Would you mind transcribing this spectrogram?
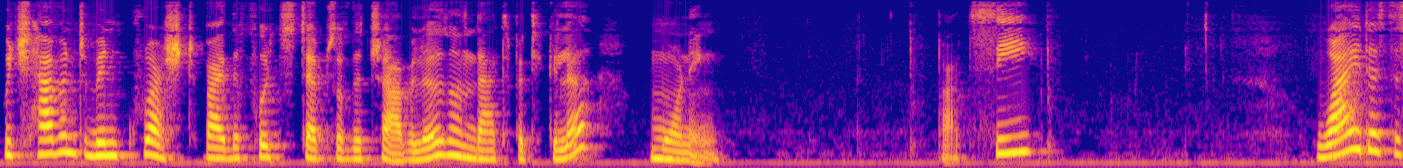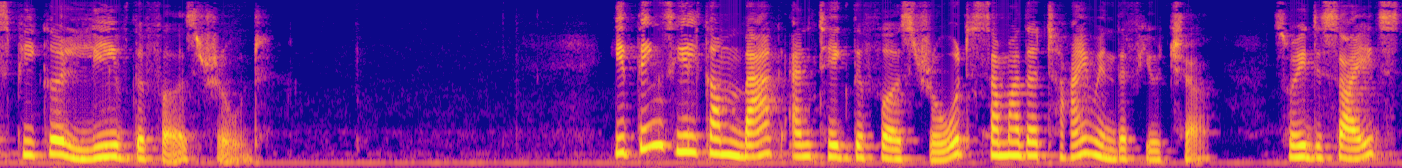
which haven't been crushed by the footsteps of the travelers on that particular morning. Part C. Why does the speaker leave the first road? He thinks he'll come back and take the first road some other time in the future. So he decides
